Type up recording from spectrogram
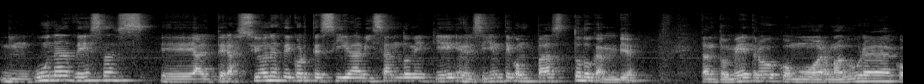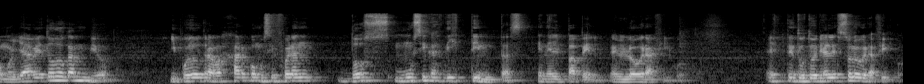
ninguna de esas eh, alteraciones de cortesía avisándome que en el siguiente compás todo cambia tanto metro como armadura como llave, todo cambió y puedo trabajar como si fueran dos músicas distintas en el papel, en lo gráfico. Este tutorial es solo gráfico.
